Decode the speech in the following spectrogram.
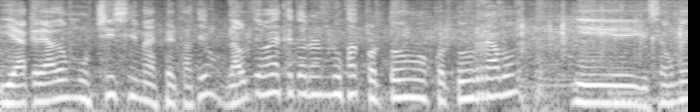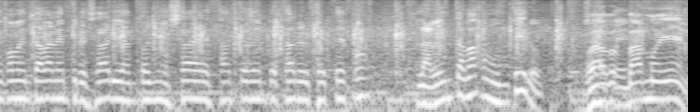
y ha creado muchísima expectación. La última vez que Torero Andújar cortó, cortó un rabo y según me comentaba el empresario Antonio Sáez antes de empezar el festejo, la venta va como un tiro. va, muy bien.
